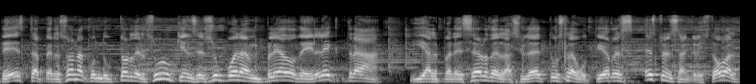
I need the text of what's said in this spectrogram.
de esta persona, conductor del sur, quien se supo era empleado de Electra y al parecer de la ciudad de Tuzla Gutiérrez, esto en San Cristóbal.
